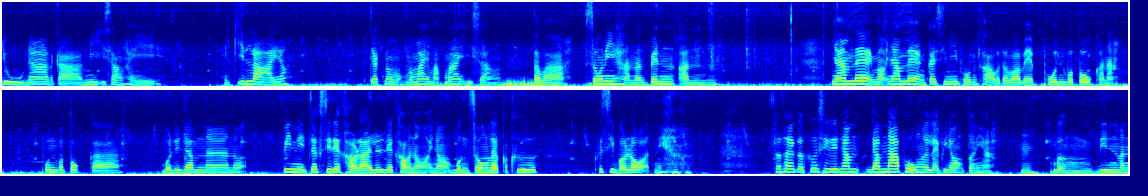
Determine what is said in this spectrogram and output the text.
อยู่หน้าแล้วก็มีอีสังให้ให้กินลายเนาะแจ็คน้ำหมอกน้ำไม้หมักไม้อีสัง แต่ว่าช่วงนี้หันมันเป็นอันยามแรกเนาะยามแรกก็สิมีพลเขาแต่ว่าแบบพลบตกค่ะนะพลบตกกะบไดิดำหน้าเนาะปีนี้จักสิได้เขาลายหรือได้เขาหน่อยเนาะเบิ่งทรงแล้วก็คือ คือสีบอลอดนี่สะไทยก็คือสีได้ดำดำหน้าพงเลยแหละพี่น้องตัวนี้ค่ะเบิ่งดินมัน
